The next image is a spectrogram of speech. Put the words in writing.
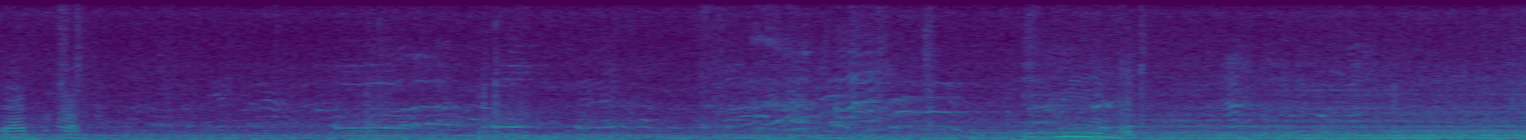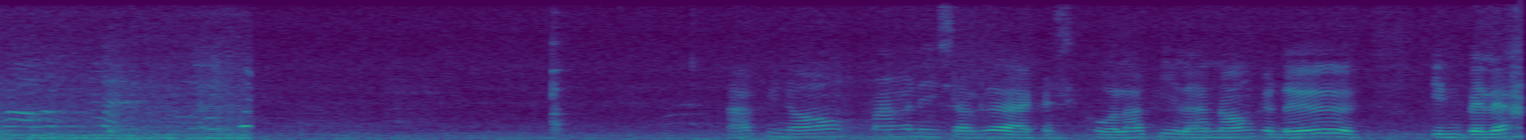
แซ่บครับ อืมอะพี่น้อง มาในสลัดกับชิโคลาพี่แล้วน้องกันเด้อกินไปแล้ว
